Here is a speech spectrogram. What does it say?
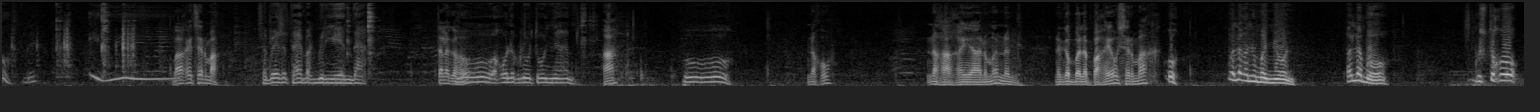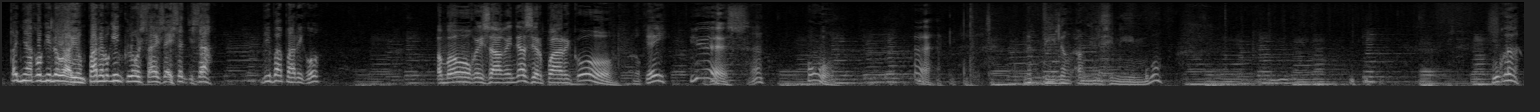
Bakit, Sir Mac? Sabay na tayo magmerienda. Talaga ho? Oo, ako nagluto niyan. Ha? Oo. Nako. Nakakaya naman. Nag, nagabala pa kayo, Sir Mac? Oh, wala ka naman yun. Alam mo, gusto ko, kanya ko ginawa yun para maging close tayo sa isa't isa. Di ba, pare ko? Aba, okay sa akin niya, Sir Pare ko. Okay? Yes. Ha? Oo. Ah. Nagdilang anghel si Nemo. Buka.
